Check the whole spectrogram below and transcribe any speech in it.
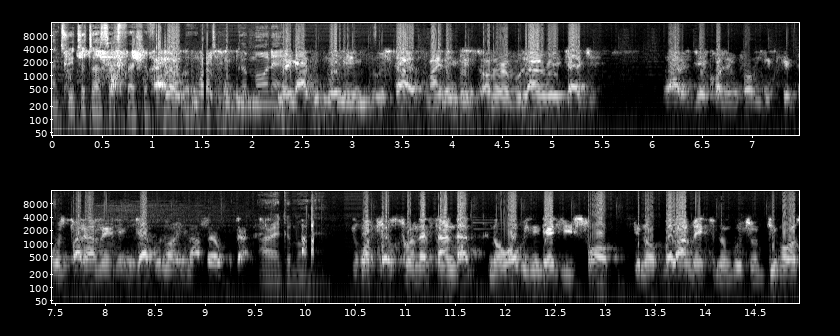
and tweet at us at Fresh FM. Good morning. Gbenga, good morning, Ustaz. My name is Honorable Lanre Jaji. I was just calling from the People's Parliament in Jabuno in Abeokuta. All right, good morning. I want us to understand that you know what we needed is for you know Bola Ahmed Tinubu to give us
